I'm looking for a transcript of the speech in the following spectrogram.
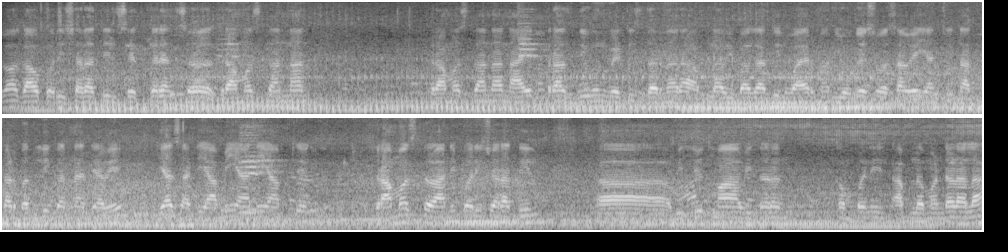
गाव परिसरातील शेतकऱ्यांसह ग्रामस्थांना ग्रामस्थांना नायक त्रास देऊन वेटीस धरणारा आपला विभागातील वायरमन योगेश वसावे यांची तात्काळ बदली करण्यात यावे. यासाठी आम्ही आणि आमचे ग्रामस्थ आणि परिसरातील विद्युत महावितरण कंपनी आपलं मंडळाला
